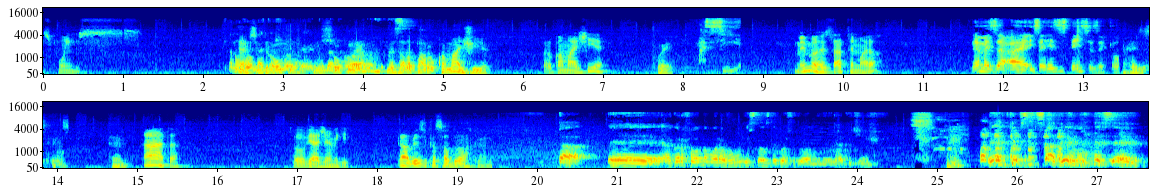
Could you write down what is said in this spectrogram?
os punhos. Eu não É, vou você deu um, um soco nela, mas ela parou com a magia. Para com a magia, Foi. Macia. mesmo meu resultado sendo maior? É, mas a, a- isso é resistência, Zé. que é o- resistência. É. Ah, tá. Tô viajando aqui. É a vez do caçador arcano. Tá, é, agora falando na moral, vamos listar os negócios do homem rapidinho. é porque eu preciso saber, mano, é sério.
